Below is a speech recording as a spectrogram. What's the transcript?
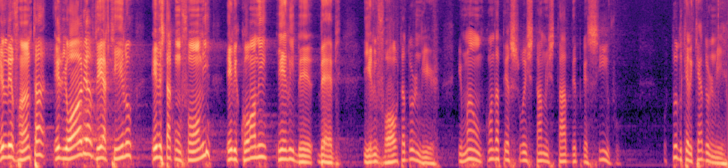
ele levanta, ele olha, vê aquilo, ele está com fome, ele come ele bebe. E ele volta a dormir. Irmão, quando a pessoa está no estado depressivo, tudo que ele quer é dormir.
